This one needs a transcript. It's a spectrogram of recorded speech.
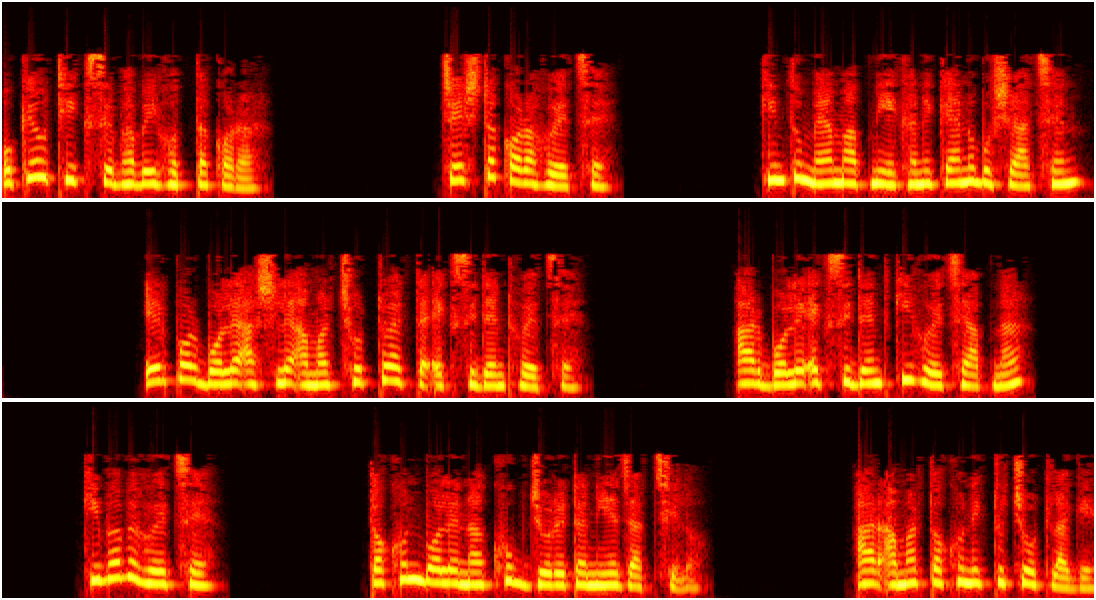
ওকেও ঠিক সেভাবেই হত্যা করার চেষ্টা করা হয়েছে। কিন্তু ম্যাম, আপনি এখানে কেন বসে আছেন? এরপর বলে, আসলে আমার ছোট্ট একটা অ্যাক্সিডেন্ট হয়েছে। আর বলে, অ্যাক্সিডেন্ট কি হয়েছে আপনার? কীভাবে হয়েছে? তখন বলে, না, খুব জোরেটা নিয়ে যাচ্ছিল। আর আমার তখন একটু চোট লাগে।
